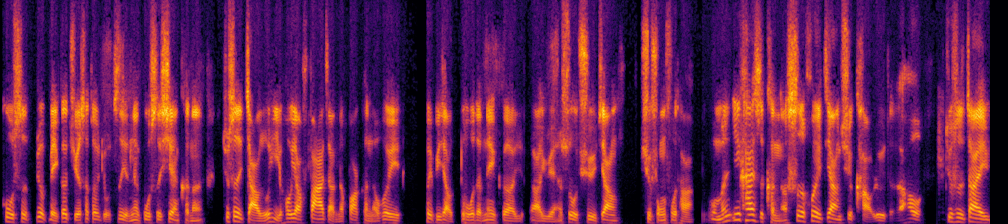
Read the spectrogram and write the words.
故事就每个角色都有自己的那个故事线，可能就是假如以后要发展的话，可能会。会比较多的那个呃元素去这样去丰富它。我们一开始可能是会这样去考虑的，然后就是在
